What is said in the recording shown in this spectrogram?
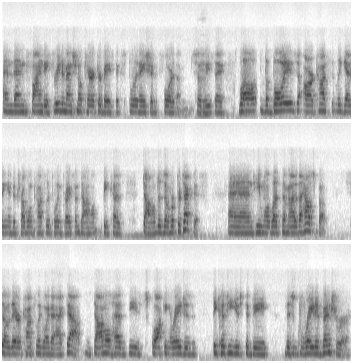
and then find a three dimensional character based explanation for them. So we say, well, the boys are constantly getting into trouble and constantly pulling pranks on Donald because Donald is overprotective and he won't let them out of the houseboat. So they're constantly going to act out. Donald has these squawking rages because he used to be this great adventurer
